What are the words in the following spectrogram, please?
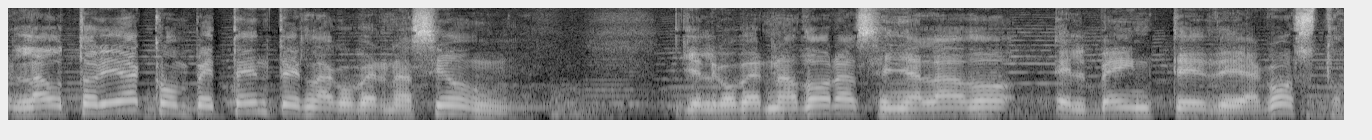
La autoridad competente es la gobernación y el gobernador ha señalado el 20 de agosto.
